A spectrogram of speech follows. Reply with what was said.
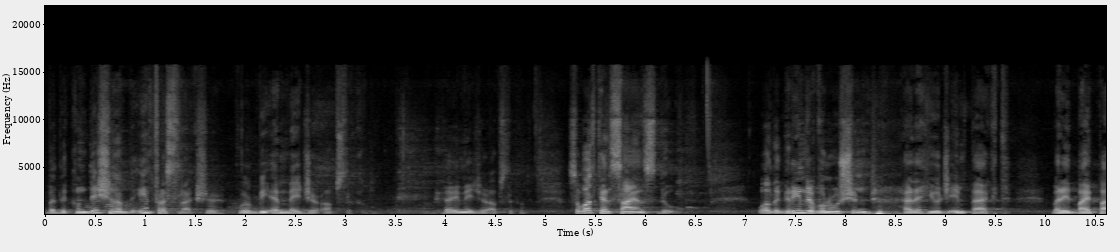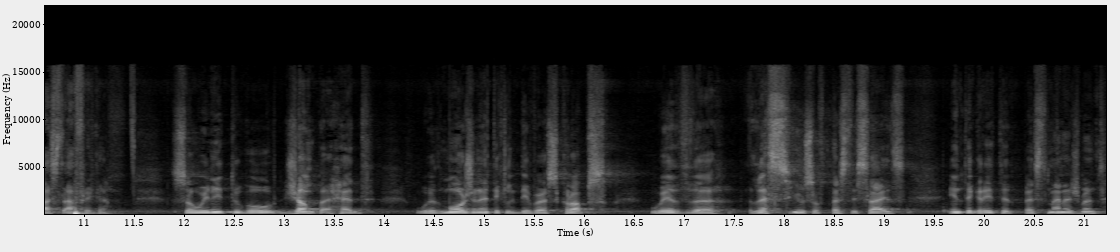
but the condition of the infrastructure will be a major obstacle, very major obstacle. So what can science do? Well, the Green Revolution had a huge impact, but it bypassed Africa. So we need to go jump ahead with more genetically diverse crops, with uh, less use of pesticides, integrated pest management,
